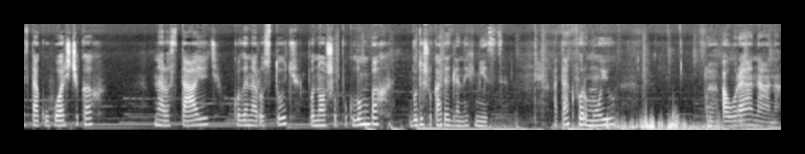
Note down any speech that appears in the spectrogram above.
Ось так у горщиках наростають. Коли наростуть, поношу по клумбах, буду шукати для них місце. А так формую ауреанана.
